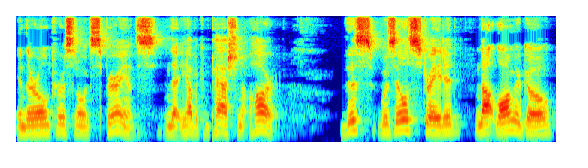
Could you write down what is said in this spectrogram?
in their own personal experience, and that you have a compassionate heart. This was illustrated not long ago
